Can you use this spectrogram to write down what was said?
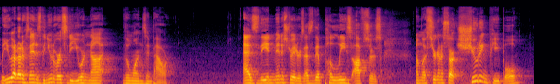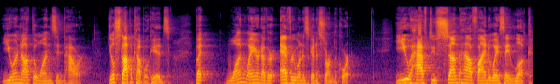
But you got to understand is the university, you are not the ones in power. As the administrators, as the police officers, unless you're going to start shooting people, you are not the ones in power. You'll stop a couple kids, but one way or another, everyone is going to storm the court. You have to somehow find a way to say, look,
